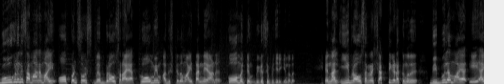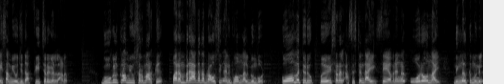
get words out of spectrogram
ഗൂഗിളിന് സമാനമായി ഓപ്പൺ സോഴ്സ് വെബ് ബ്രൗസറായ ക്രോമിയം അധിഷ്ഠിതമായി തന്നെയാണ് കോമറ്റും വികസിപ്പിച്ചിരിക്കുന്നത്. എന്നാൽ ഈ ബ്രൗസറിന് ശക്തി കിടക്കുന്നത് വിപുലമായ എ ഐ സംയോജിത ഫീച്ചറുകളിലാണ്. ഗൂഗിൾ ക്രോം യൂസർമാർക്ക് പരമ്പരാഗത ബ്രൗസിംഗ് അനുഭവം നൽകുമ്പോൾ കോമറ്റ് ഒരു പേഴ്സണൽ അസിസ്റ്റന്റായി സേവനങ്ങൾ ഓരോന്നായി നിങ്ങൾക്ക് മുന്നിൽ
